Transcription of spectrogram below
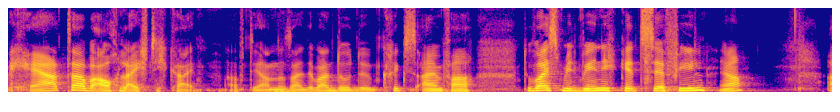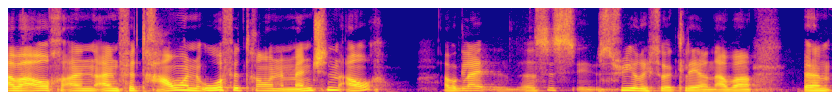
Härte, aber auch Leichtigkeit auf der anderen Seite, weil du, du kriegst einfach, du weißt, mit wenig geht sehr viel, ja, aber auch ein, ein Vertrauen, Urvertrauen in Menschen auch, aber gleich, es ist schwierig zu erklären, aber ähm,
